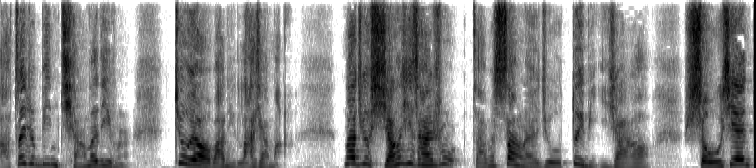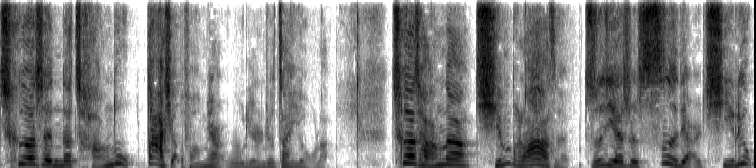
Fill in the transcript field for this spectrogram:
啊，这就比你强的地方就要把你拉下马。那就详细参数，咱们上来就对比一下啊。首先车身的长度大小方面，五菱就占优了。车长呢？秦 Plus 直接是四点七六，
